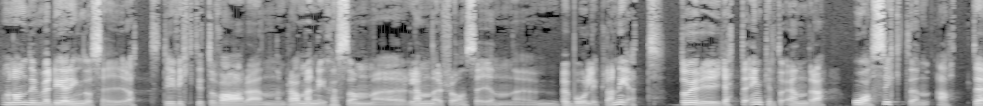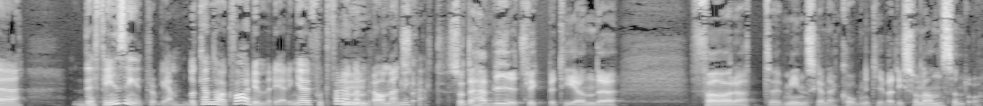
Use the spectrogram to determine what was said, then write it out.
Men om din värdering då säger att det är viktigt att vara en bra människa som eh, lämnar ifrån sig en eh, beboelig planet, då är det ju jätteenkelt att ändra åsikten att eh, det finns inget problem. Då kan du ha kvar din värdering. Jag är fortfarande mm, en bra människa. Exakt. Så det här blir ett flyktbeteende för att eh, minska den här kognitiva dissonansen då?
